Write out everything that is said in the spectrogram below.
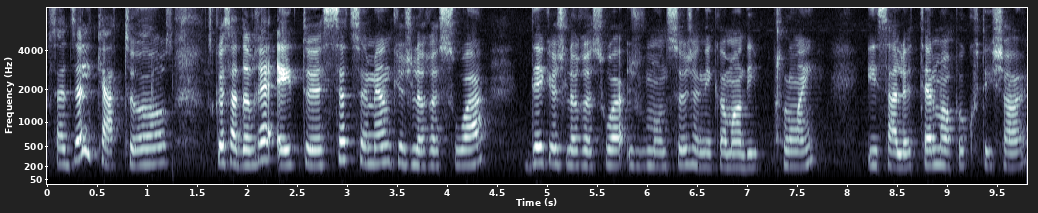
ça disait le 14. En tout cas, ça devrait être cette semaine que je le reçois. Dès que je le reçois, je vous montre ça. J'en ai commandé plein. Et ça l'a tellement pas coûté cher.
